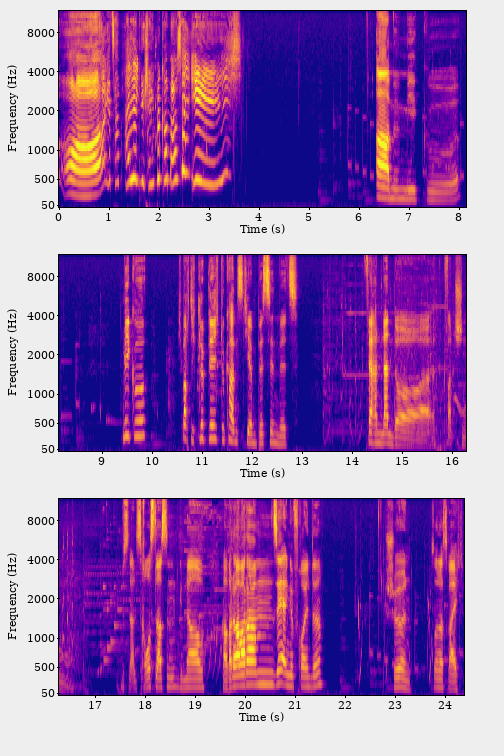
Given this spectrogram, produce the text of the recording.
Oh, jetzt haben alle ein Geschenk bekommen, außer ich. Arme Miku. Miku, ich mach dich glücklich. Du kannst hier ein bisschen mit Fernando quatschen. Bisschen alles rauslassen, genau. Sehr enge Freunde. Schön. So, das reicht.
